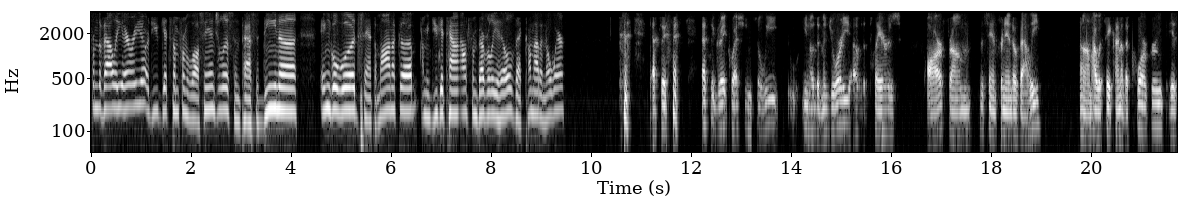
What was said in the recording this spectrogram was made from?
from the Valley area, or do you get some from Los Angeles and Pasadena, Inglewood, Santa Monica? I mean, do you get talent from Beverly Hills that come out of nowhere? that's a that's a great question. So we, you know, the majority of the players are from the San Fernando Valley. Um, I would say kind of the core group is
